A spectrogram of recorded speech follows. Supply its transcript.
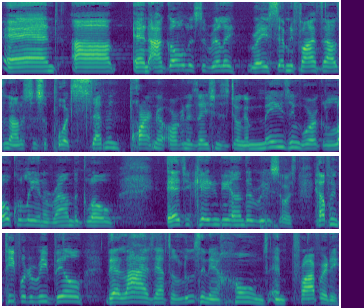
And, uh, and our goal is to really raise $75,000 to support seven partner organizations doing amazing work locally and around the globe educating the under resourced, helping people to rebuild their lives after losing their homes and property,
